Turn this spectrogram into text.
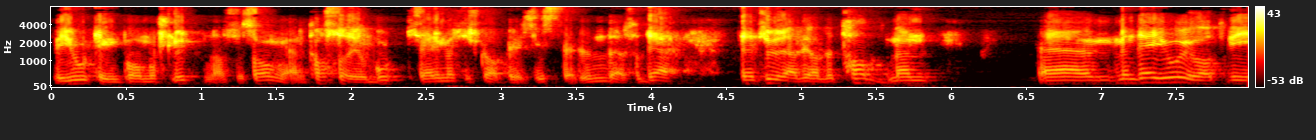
vi gjorde ting på mot slutten av sesongen. Kasta jo bort seriemesterskapet i siste runde, så det, det tror jeg vi hadde tatt. Men, eh, men det gjorde jo at vi,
